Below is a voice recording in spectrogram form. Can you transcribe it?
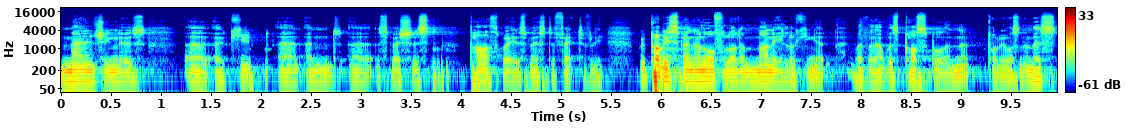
managing those uh, acute and, and uh, specialist pathways most effectively. We probably spent an awful lot of money looking at whether that was possible, and that probably wasn't the most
